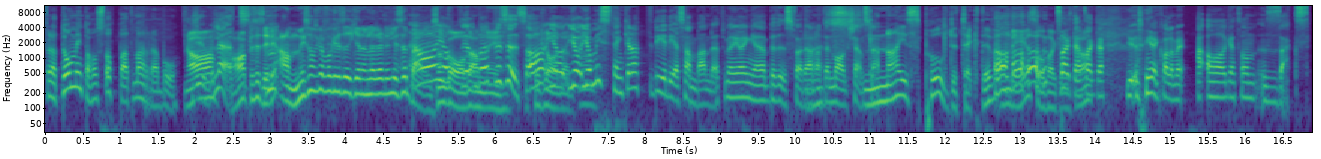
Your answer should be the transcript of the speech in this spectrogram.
för att de inte har stoppat Ja, Marabou-hjulet. ja precis. Är det Annie som ska få kritiken eller är det Liseberg som jag, gav jag, Annie precis. Ja, jag, jag, jag misstänker att det är det sambandet men jag har inga bevis för det annat än magkänsla. Nice pull detective om det är så faktiskt. tackar, ja. tackar. Jag kollar med Agaton Zax.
